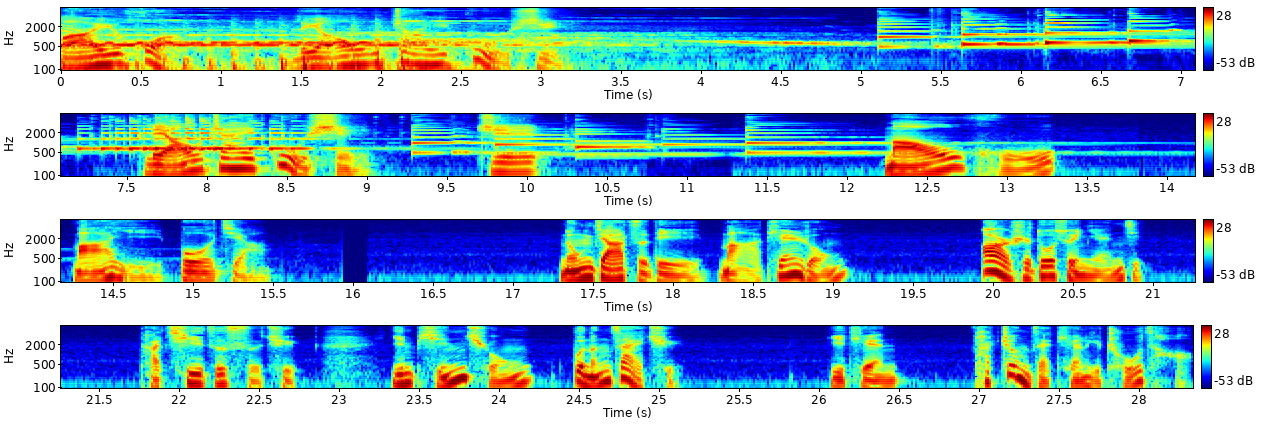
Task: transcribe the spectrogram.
白话《聊斋故事》，《聊斋故事》之毛胡，蚂蚁播讲。农家子弟马天荣，二十多岁年纪，他妻子死去，因贫穷不能再娶。一天，他正在田里除草，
